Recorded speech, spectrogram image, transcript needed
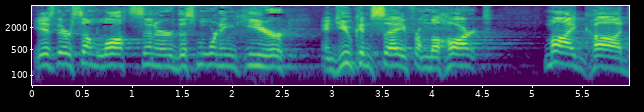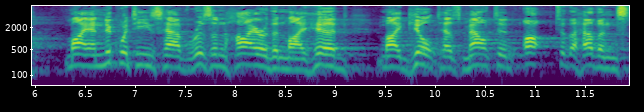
Is there some lost sinner this morning here, and you can say from the heart, my God, my iniquities have risen higher than my head. My guilt has mounted up to the heavens.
